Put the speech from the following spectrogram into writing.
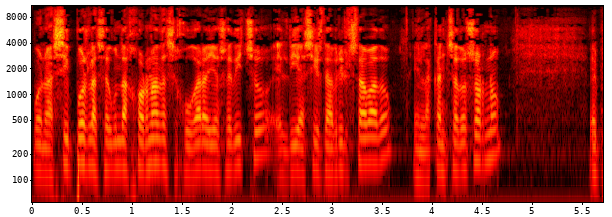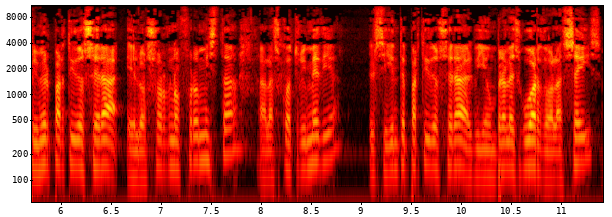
Bueno, así pues la segunda jornada se jugará, ya os he dicho, el día 6 de abril sábado en la cancha de Osorno. El primer partido será el Osorno Fromista a las cuatro y media. El siguiente partido será el Villumbrales Guardo a las seis.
